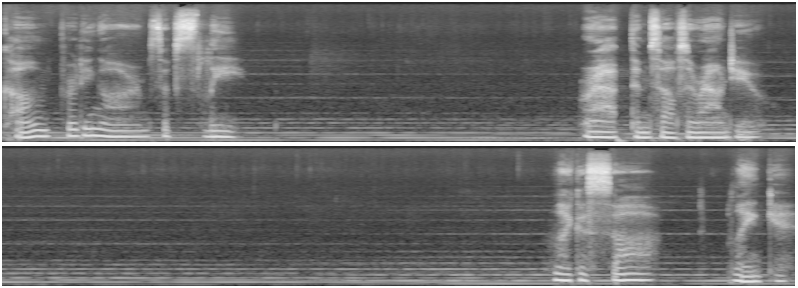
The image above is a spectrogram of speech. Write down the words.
comforting arms of sleep wrap themselves around you. Like a soft blanket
